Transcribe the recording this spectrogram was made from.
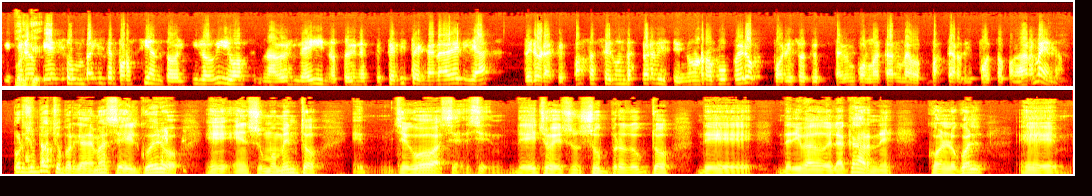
Creo que es un 20% del kilo vivo, una vez leí, no soy un especialista en ganadería, pero ahora que pasa a ser un desperdicio y no un recupero, por eso que también por la carne va a estar dispuesto a pagar menos. Por supuesto, porque además el cuero eh, en su momento eh, llegó a ser, de hecho es un subproducto de derivado de la carne, con lo cual... Eh,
